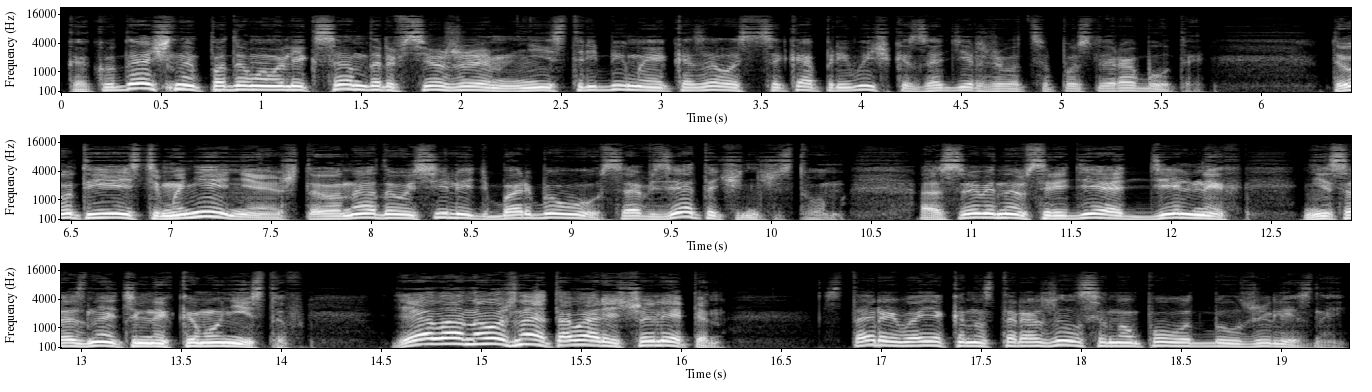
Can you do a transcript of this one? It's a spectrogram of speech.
Как удачно, подумал Александр, все же неистребимой оказалась ЦК привычка задерживаться после работы. Тут есть мнение, что надо усилить борьбу со взяточничеством, особенно в среде отдельных несознательных коммунистов. «Дело нужное, товарищ Шелепин!» Старый вояка насторожился, но повод был железный.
